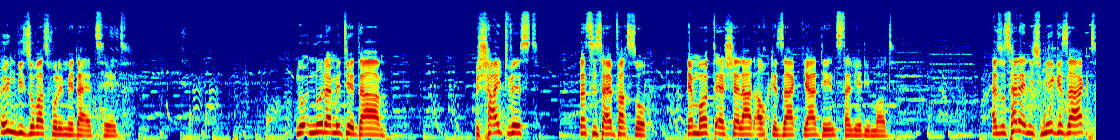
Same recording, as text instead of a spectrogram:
Irgendwie sowas wurde mir da erzählt. Nur, nur damit ihr da Bescheid wisst. Das ist einfach so. Der Mod-Ersteller hat auch gesagt, ja, deinstallier die Mod. Also, das hat er nicht mir gesagt.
